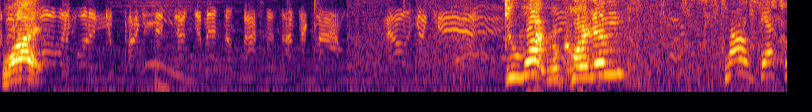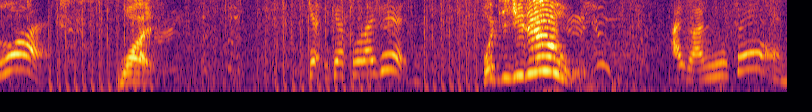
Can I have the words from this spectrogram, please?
What? Do what? Record him? No, guess what? What? Guess, guess what I did? What did you do? I got a new friend.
